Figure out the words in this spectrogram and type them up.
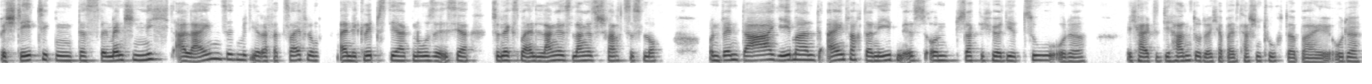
bestätigen, dass wenn Menschen nicht allein sind mit ihrer Verzweiflung, eine Krebsdiagnose ist ja zunächst mal ein langes, langes schwarzes Loch. Und wenn da jemand einfach daneben ist und sagt, ich höre dir zu oder ich halte die Hand oder ich habe ein Taschentuch dabei oder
